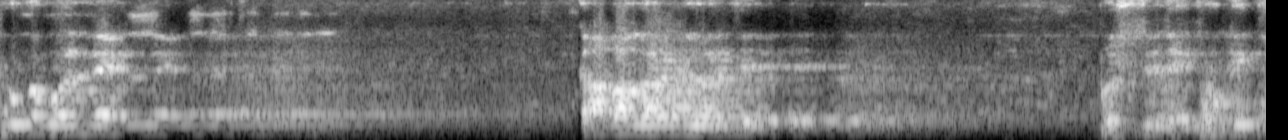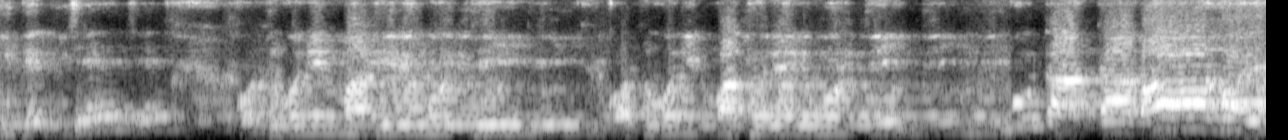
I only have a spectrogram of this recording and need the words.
ঢুকে বললেন, কাবা ঘরে ঢুকেছে। বুঝতে ঢুকে কি দেখছে? কতগুলি মাটির মূর্তি কতগুলি পাথরের মূর্তি, গোটা কাবা ঘরে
